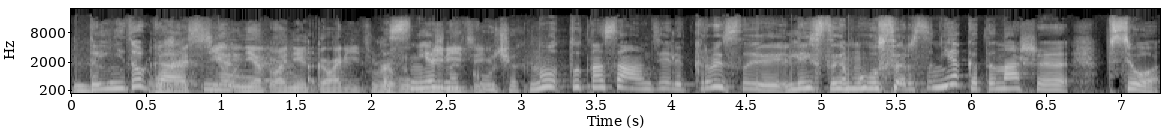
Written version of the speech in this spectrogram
Да и не только Уже о сил снег- нету о них говорить, уже о снежных уберите. кучах. Ну, тут на самом деле крысы, лисы, мусор, снег — это наше все.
